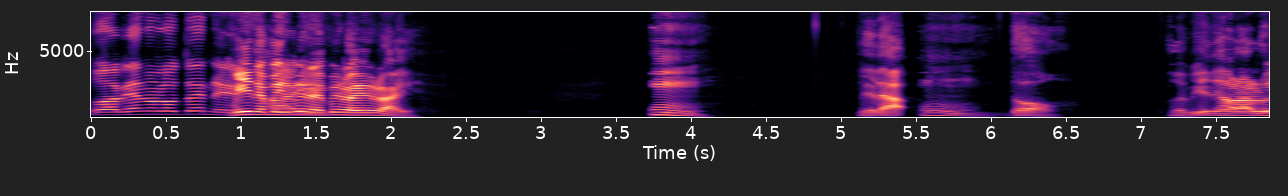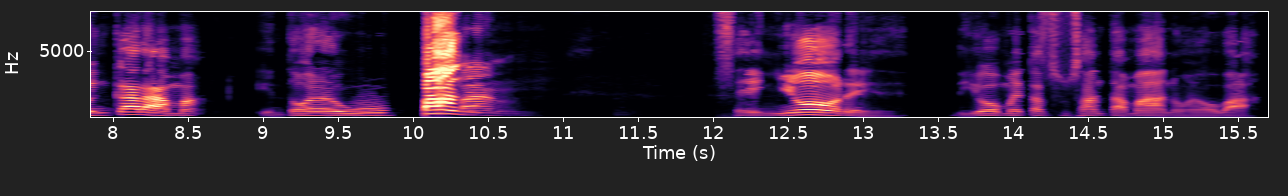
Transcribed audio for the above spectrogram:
Todavía no lo tenemos. Mire, mire, mire, mire, mire ahí un, le da un, dos. Entonces viene ahora lo encarama y entonces uh, ¡pam! Señores, Dios meta su santa mano, Jehová.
